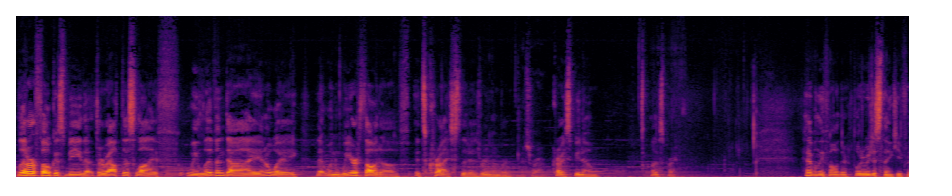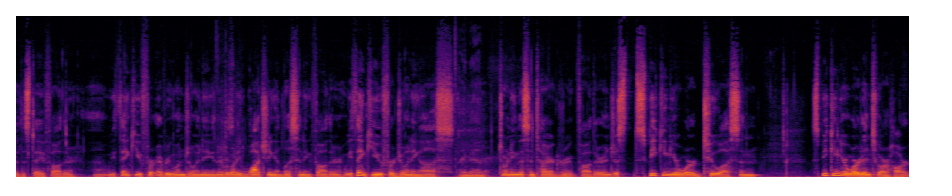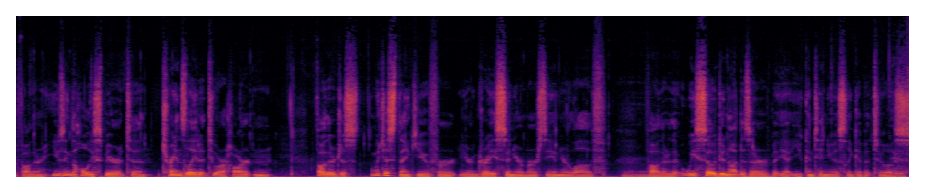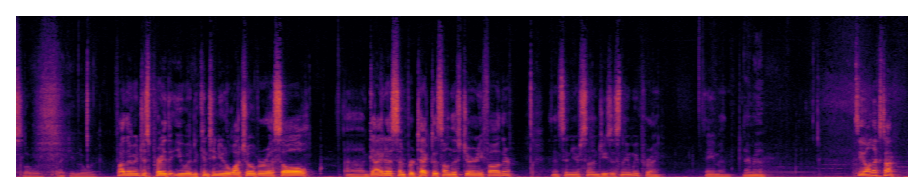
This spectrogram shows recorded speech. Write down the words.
let our focus be that throughout this life we live and die in a way that when we are thought of, it's Christ that is remembered. That's right. Christ be known. Let us pray. Heavenly Father, Lord, we just thank you for this day, Father. Uh, we thank you for everyone joining and everybody watching and listening, Father. We thank you for joining us. Amen. Joining this entire group, Father, and just speaking your word to us and speaking your word into our heart, Father, using the Holy Spirit to translate it to our heart. And Father, just we just thank you for your grace and your mercy and your love. Mm-hmm. Father, that we so do not deserve, but yet you continuously give it to us. Yes, Lord. Thank you, Lord. Father, we just pray that you would continue to watch over us all, uh, guide us and protect us on this journey, Father. And it's in your Son, Jesus' name, we pray. Amen. Amen. See you all next time.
